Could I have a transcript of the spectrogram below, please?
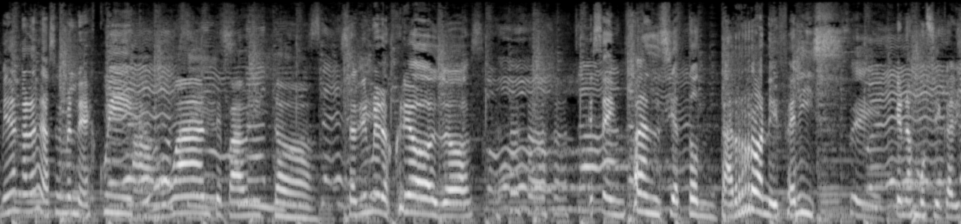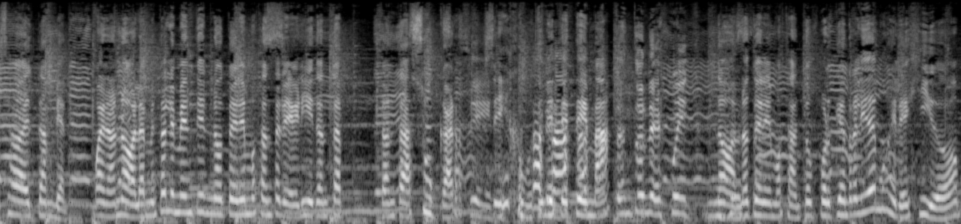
me dan ganas de hacerme el Nesquik, Aguante, Pablito. salirme los criollos. Esa infancia tontarrona y feliz Sí. que nos musicalizaba él también. Bueno, no, lamentablemente no tenemos tanta alegría y tanta, tanta azúcar, Sí. sí, como tiene este tema. Tanto Nesquik. No, no tenemos tanto, porque en realidad hemos elegido,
